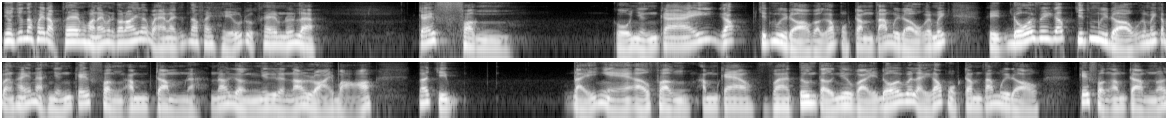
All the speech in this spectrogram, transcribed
Nhưng mà chúng ta phải đọc thêm, hồi nãy mình có nói với các bạn là chúng ta phải hiểu được thêm nữa là cái phần của những cái góc 90 độ và góc 180 độ của cái mic thì đối với góc 90 độ của cái mic các bạn thấy nè những cái phần âm trầm nè nó gần như là nó loại bỏ nó chỉ đẩy nhẹ ở phần âm cao và tương tự như vậy đối với lại góc 180 độ cái phần âm trầm nó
